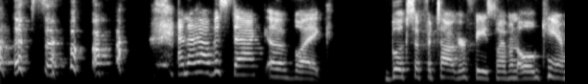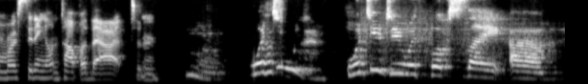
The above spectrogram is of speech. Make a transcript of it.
so, and I have a stack of like books of photography. So I have an old camera sitting on top of that. And hmm. what do you, what do you do with books like um,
